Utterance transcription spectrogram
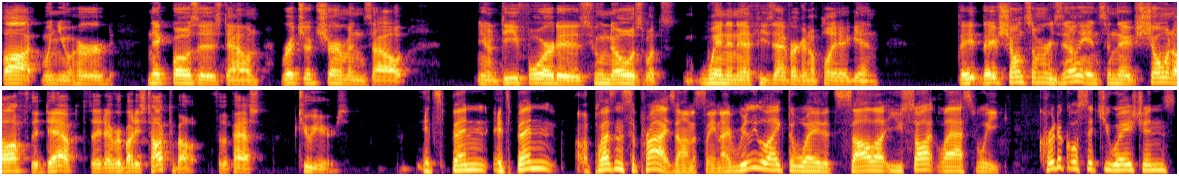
thought when you heard Nick Bosa is down, Richard Sherman's out. You know, Dee Ford is who knows what's when and if he's ever going to play again. They they've shown some resilience and they've shown off the depth that everybody's talked about for the past two years. It's been it's been a pleasant surprise, honestly, and I really like the way that Saleh. You saw it last week. Critical situations,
